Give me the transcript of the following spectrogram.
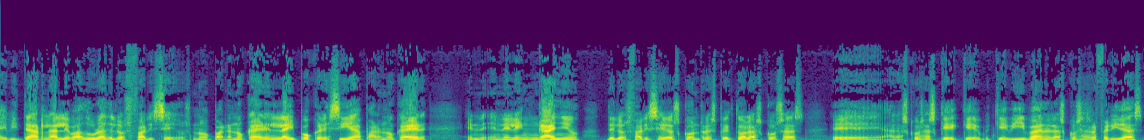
evitar la levadura de los fariseos, ¿no? Para no caer en la hipocresía, para no caer en, el engaño de los fariseos con respecto a las cosas, eh, a las cosas que, vivan, a las cosas referidas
